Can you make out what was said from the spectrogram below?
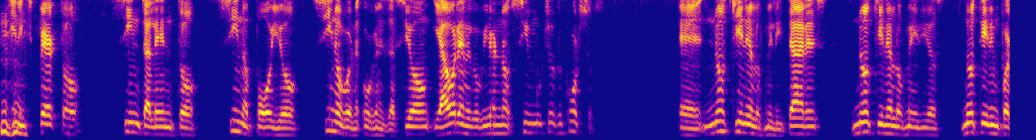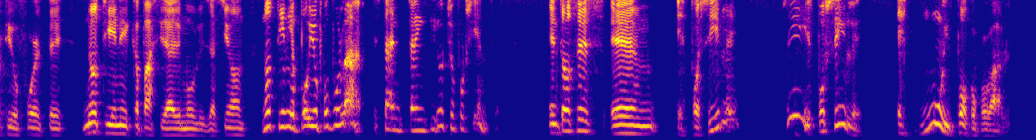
inexperto, sin talento, sin apoyo, sin organización y ahora en el gobierno sin muchos recursos. Eh, no tiene los militares, no tiene los medios, no tiene un partido fuerte, no tiene capacidad de movilización, no tiene apoyo popular, está en 38%. Entonces, em, ¿es posible? Sí, es posible. Es muy poco probable.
